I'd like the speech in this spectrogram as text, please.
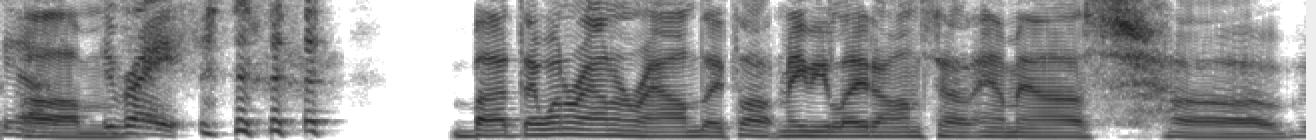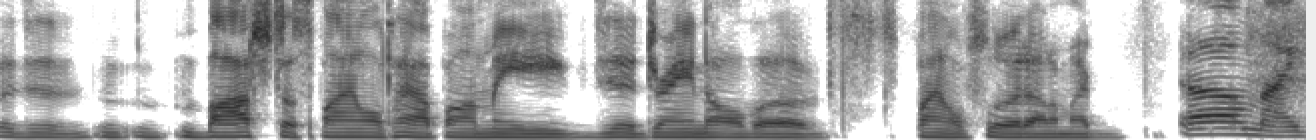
yeah. Um, right. But they went around and around. They thought maybe late onset MS, uh, botched a spinal tap on me, drained all the spinal fluid out of my oh my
